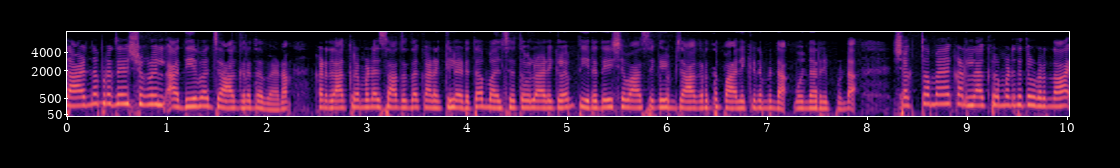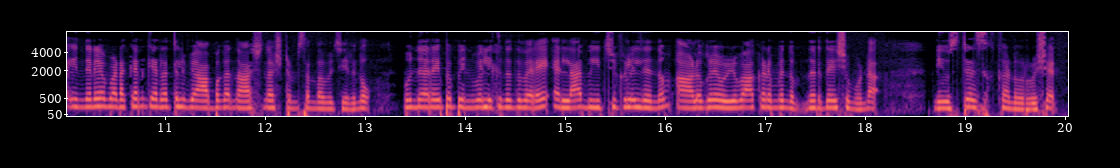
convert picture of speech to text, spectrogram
താഴ്ന്ന പ്രദേശങ്ങളിൽ അതീവ ജാഗ്രത വേണം. കടലാക്രമണ സാധ്യത കണക്കിലെടുത്ത് മത്സ്യത്തൊഴിലാളികളും തീരദേശവാസികളും ജാഗ്രത പാലിക്കണമെന്ന് മുന്നറിയിപ്പുണ്ട്. ശക്തമായ കടലാക്രമണത്തെ തുടർന്ന് ഇന്നലെ വടക്കൻ കേരളത്തിൽ വ്യാപക നാശനഷ്ടം സംഭവിച്ചിരുന്നു. മുന്നറിയിപ്പ് പിൻവലിക്കുന്നതുവരെ എല്ലാ ബീച്ചുകളിൽ നിന്നും ആളുകളെ ഒഴിവാക്കണമെന്നും നിർദ്ദേശമുണ്ട്. News desk Kannur vision.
